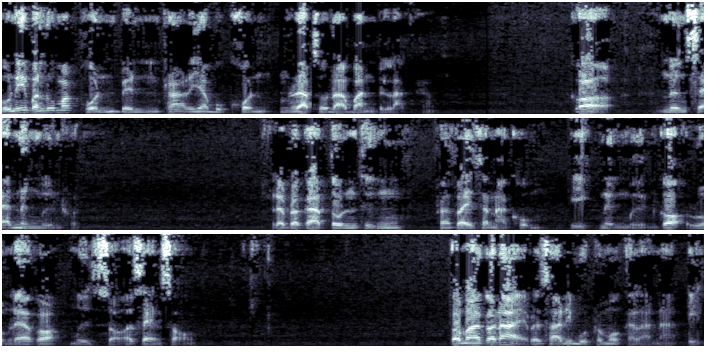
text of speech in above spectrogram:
พวกนี้บรรลุมรรคผลเป็นพระริยบุคคลระดับโสดาบันเป็นหลักครับ ก็หนึ่งแสนหนึ่งหมื่นคน และประกาศตนถึงพระไตรสนาคมอีกหนึ่งหมื่นก็รวมแล้วก็หมื่นสองแสนสอง ต่อมาก็ได้พระสารีบุตรพระโมคคัลลานะอีก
